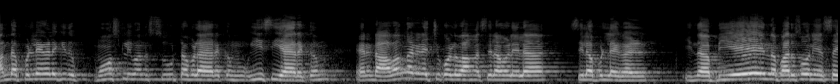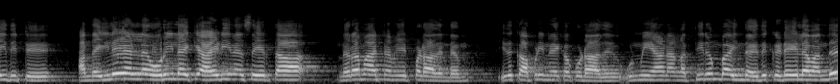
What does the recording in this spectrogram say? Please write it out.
அந்த பிள்ளைகளுக்கு இது மோஸ்ட்லி வந்து சூட்டபிளாக இருக்கும் ஈஸியாக இருக்கும். ஏன்னா அவங்க நினைச்சு கொள்வாங்க சில வழியில் சில பிள்ளைகள் இந்த அப்படியே இந்த பரிசோதனையை செய்துட்டு அந்த இலைகளில் ஒரு இலைக்கு ஐடியினை சேர்த்தா நிறமாற்றம் ஏற்படாதுண்டும். இதுக்கு அப்படி நினைக்கக்கூடாது. உண்மையாக நாங்கள் திரும்ப இந்த இதுக்கு இடையில வந்து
